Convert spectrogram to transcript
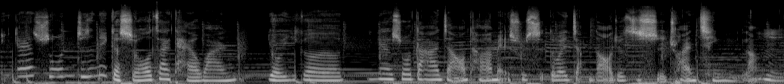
应该说，就是那个时候在台湾。有一个，应该说大家讲到台湾美术史都会讲到，就是石川钦一郎。嗯，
